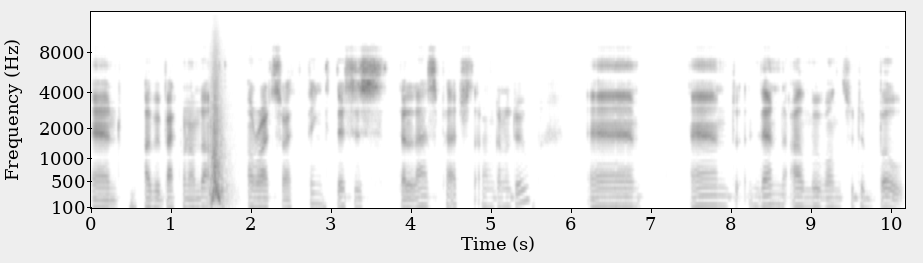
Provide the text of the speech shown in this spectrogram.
and I'll be back when I'm done. Alright, so I think this is the last patch that I'm gonna do. Um, and then I'll move on to the boat.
